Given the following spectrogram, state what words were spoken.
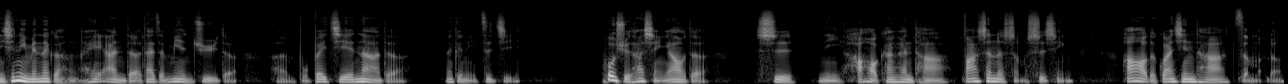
你心里面那个很黑暗的、戴着面具的、很不被接纳的那个你自己，或许他想要的是。你好好看看他发生了什么事情，好好的关心他怎么了。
